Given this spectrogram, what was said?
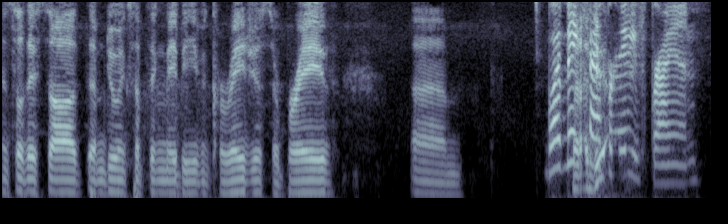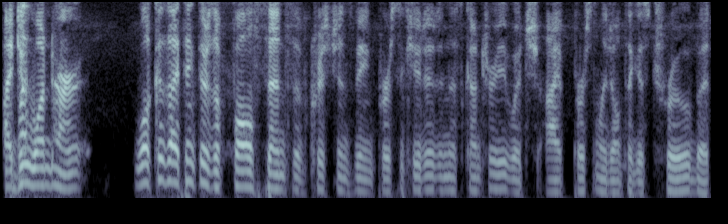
and so they saw them doing something maybe even courageous or brave. Um, what makes that do- brave Brian I do What- wonder. Well, because I think there's a false sense of Christians being persecuted in this country, which I personally don't think is true. But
